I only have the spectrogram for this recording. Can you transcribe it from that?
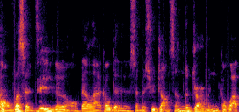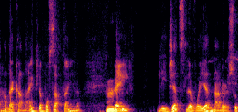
on va se le dire, on parle encore de ce monsieur Johnson, le German, qu'on va apprendre à connaître pour certains. Hmm. Ben, les Jets le voyaient dans leur soupe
